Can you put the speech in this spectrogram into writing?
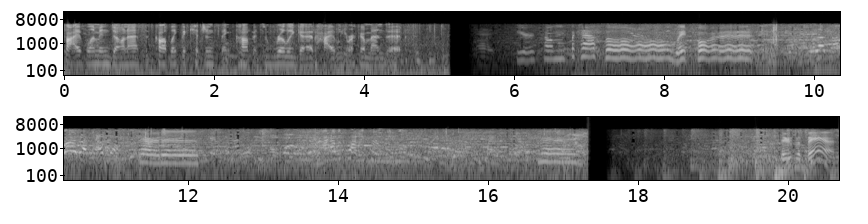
five lemon donuts. It's called like the kitchen sink cup. It's really good. Highly recommend it. Here comes the castle. Wait for it. There it is. Yay. There's a band.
